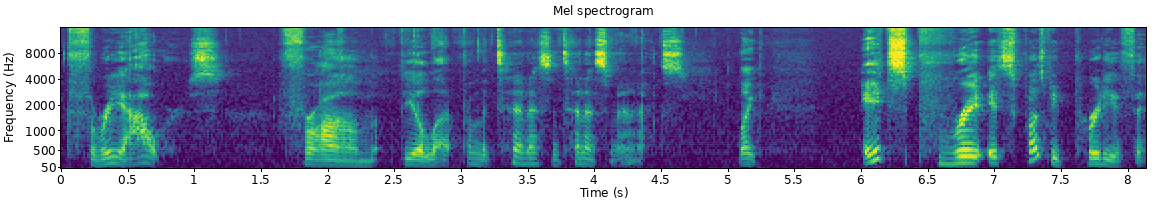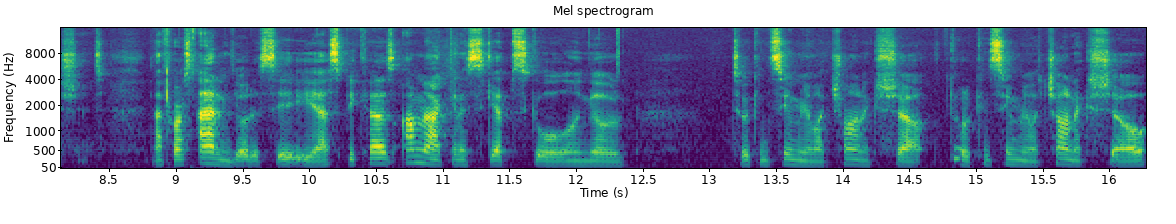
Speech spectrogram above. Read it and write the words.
three hours from the 11, from the 10s and 10s Max. Like, it's pretty. It's supposed to be pretty efficient. And of course, I didn't go to CES because I'm not going to skip school and go to a consumer electronics show. Go to consumer electronics show,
